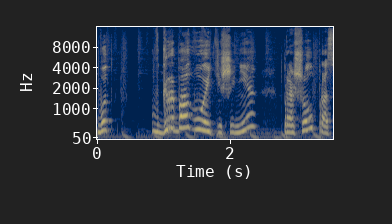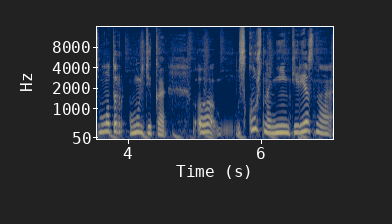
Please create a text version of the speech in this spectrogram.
Вот в гробовой тишине прошел просмотр мультика. Э, Скучно, неинтересно,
